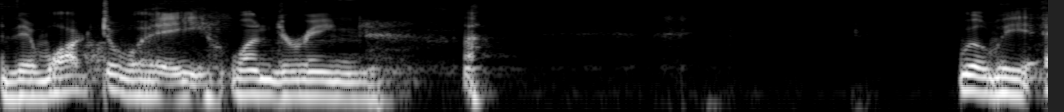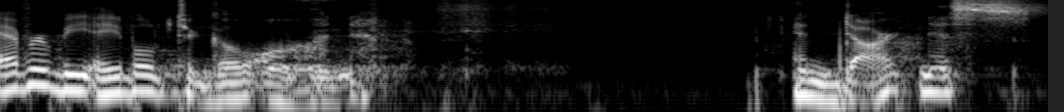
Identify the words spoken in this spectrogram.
And they walked away wondering, will we ever be able to go on? And darkness.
